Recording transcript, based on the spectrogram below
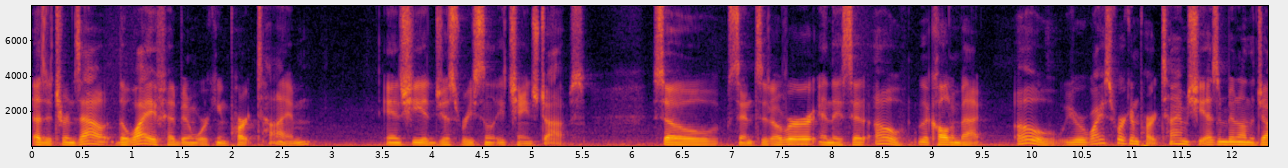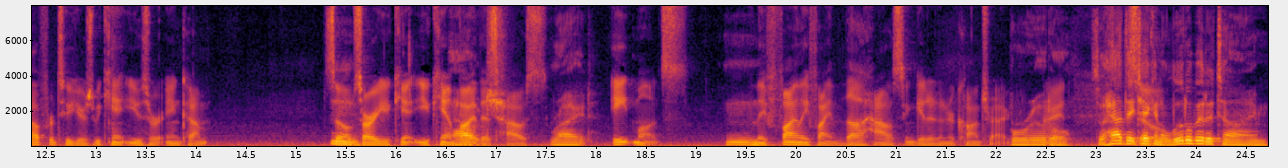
as it turns out, the wife had been working part time, and she had just recently changed jobs. So sent it over, and they said, "Oh," they called him back. Oh, your wife's working part time. She hasn't been on the job for two years. We can't use her income. So I'm Mm. sorry, you can't you can't buy this house. Right. Eight months, Mm. and they finally find the house and get it under contract. Brutal. right? So had they taken a little bit of time,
